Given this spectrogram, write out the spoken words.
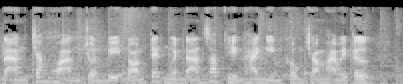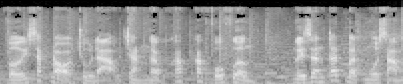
đang trang hoàng chuẩn bị đón Tết Nguyên đán Giáp Thìn 2024 với sắc đỏ chủ đạo tràn ngập khắp các phố phường. Người dân tất bật mua sắm,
